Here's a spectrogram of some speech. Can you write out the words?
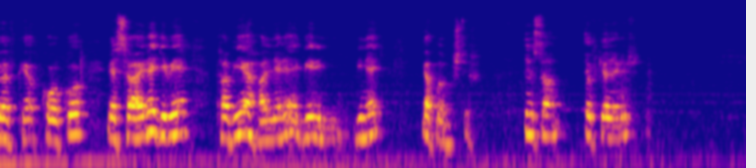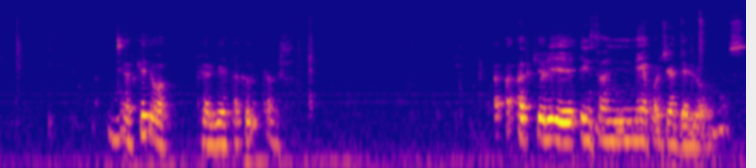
öfke, korku vesaire gibi tabii hallere bir binek yapılmıştır. İnsan öfkelenir. Öfke de o perdeye takılıp kalır. Öfkeli insan ne yapacağı belli olmaz.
